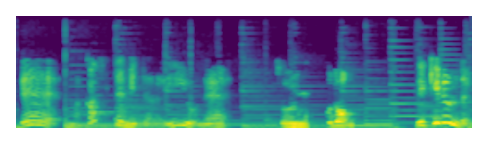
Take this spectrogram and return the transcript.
って任せてみたらいいよね。そういうこと。できるんだよ。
